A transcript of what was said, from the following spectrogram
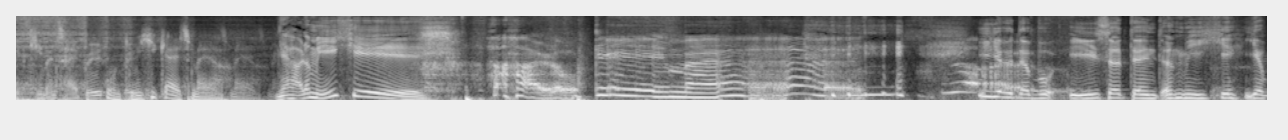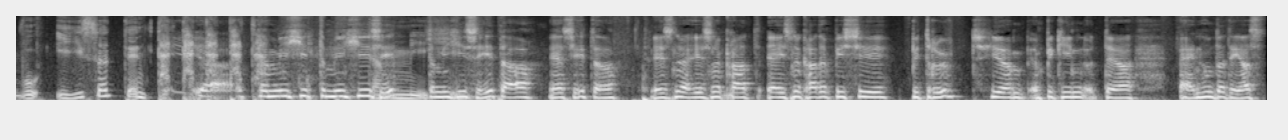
Mit Clemens Heifel und Michi Geismeier. Ja, hallo Michi. Hallo Clemens. Ja, da wo ist er denn, der Michi? Ja, wo ist er denn? Da, da, Ja, der Michi, der Michi ist Der eh, Michi. der Michi ist eh da. Er ist eh da. Er ist nur, er ist nur gerade, er ist nur gerade ein bisschen betrübt hier am, Beginn der 101.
